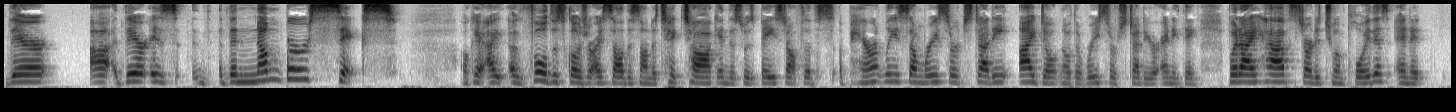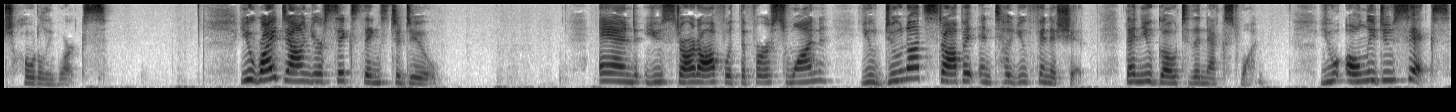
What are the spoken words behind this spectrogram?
There, uh, there is the number six. Okay, I uh, full disclosure, I saw this on a TikTok and this was based off of apparently some research study. I don't know the research study or anything, but I have started to employ this and it totally works. You write down your six things to do and you start off with the first one, you do not stop it until you finish it. Then you go to the next one. You only do six.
